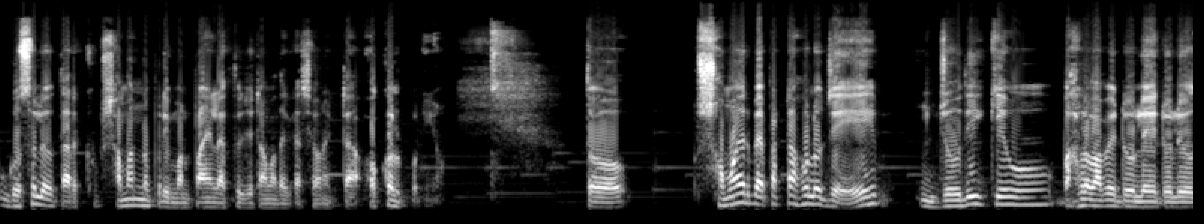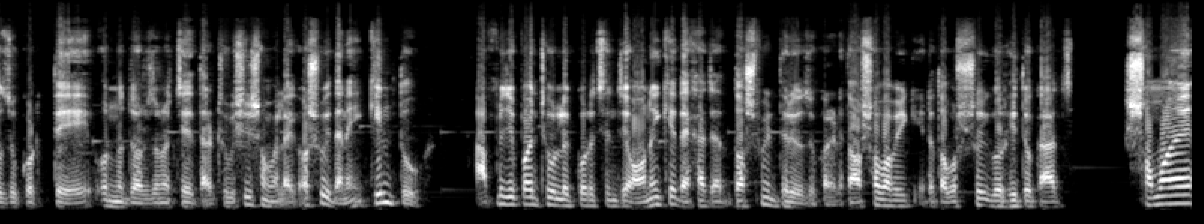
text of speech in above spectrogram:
গোসলেও তার খুব সামান্য পরিমাণ পানি লাগতো, যেটা আমাদের কাছে অনেকটা অকল্পনীয়। তো সময়ের ব্যাপারটা হলো যে, যদি কেউ ভালোভাবে ডোলে ডোলে উজু করতে অন্য দশজনের চেয়ে তার একটু বেশি সময় লাগে, অসুবিধা নেই। কিন্তু আপনি যে পয়েন্টে উল্লেখ করেছেন যে, অনেকে দেখা যায় দশ মিনিট ধরে উজু করে, এটা অস্বাভাবিক, এটা তো অবশ্যই গর্হিত কাজ। সময়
